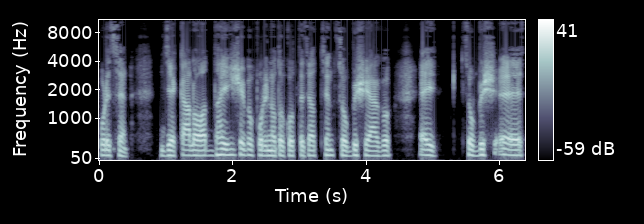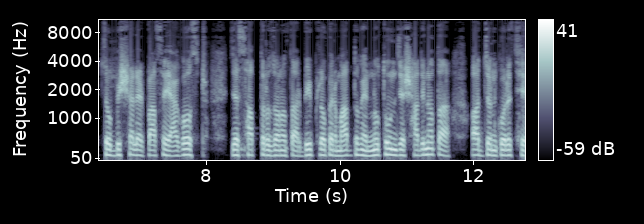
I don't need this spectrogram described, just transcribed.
পড়েছেন যে কালো অধ্যায় হিসেবে পরিণত করতে চাচ্ছেন? চব্বিশে আগস্ট, এই চব্বিশ চব্বিশ সালের পাঁচই আগস্ট যে ছাত্র জনতার বিপ্লবের মাধ্যমে নতুন যে স্বাধীনতা অর্জন করেছে,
